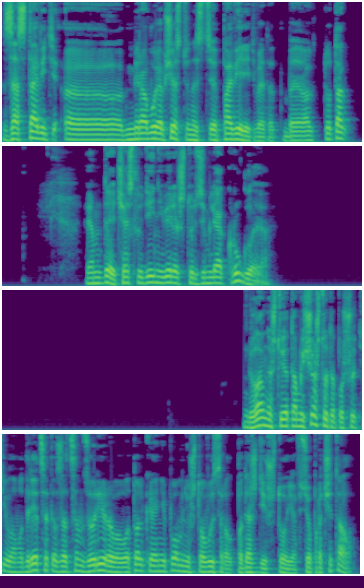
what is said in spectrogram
заставить э, мировую общественность поверить в этот. Кто так... МД, часть людей не верят, что Земля круглая. Главное, что я там еще что-то пошутил, а мудрец это зацензурировал, вот только я не помню, что высрал. Подожди, что, я все прочитал.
